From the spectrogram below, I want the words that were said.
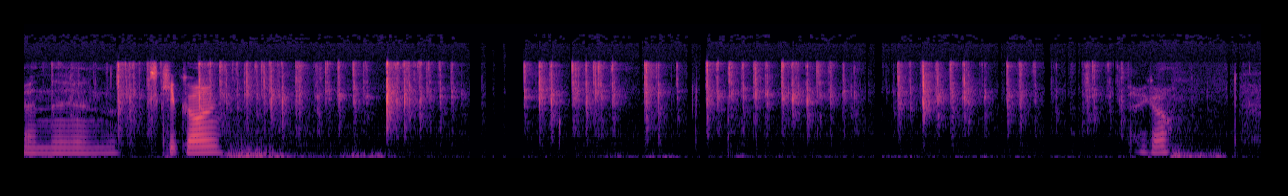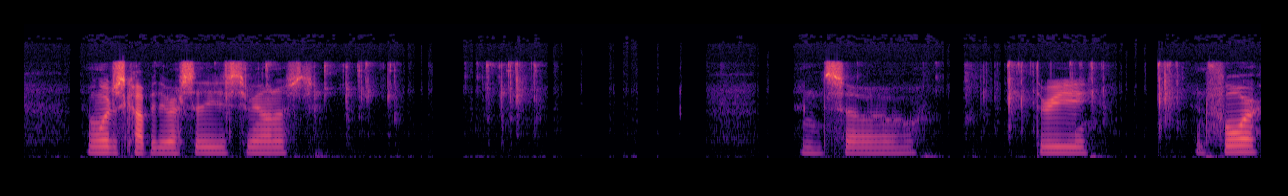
And then let's keep going. There you go. And we'll just copy the rest of these to be honest. And so three and four.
